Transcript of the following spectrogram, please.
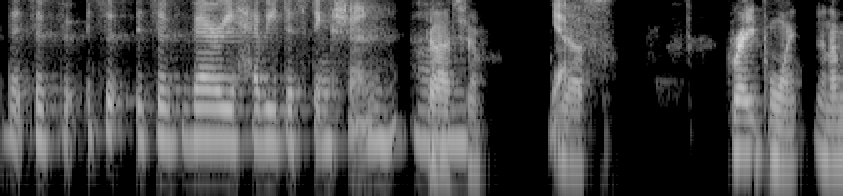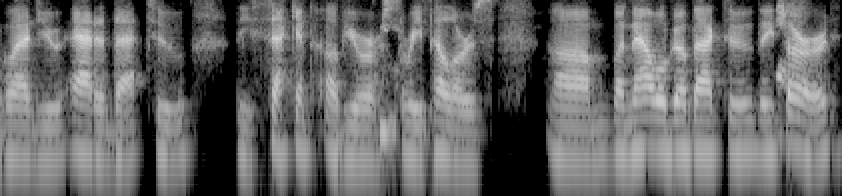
that's a it's a it's a very heavy distinction. Um, gotcha. Yeah. Yes. Great point, and I'm glad you added that to the second of your three pillars. Um, but now we'll go back to the yes. third,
